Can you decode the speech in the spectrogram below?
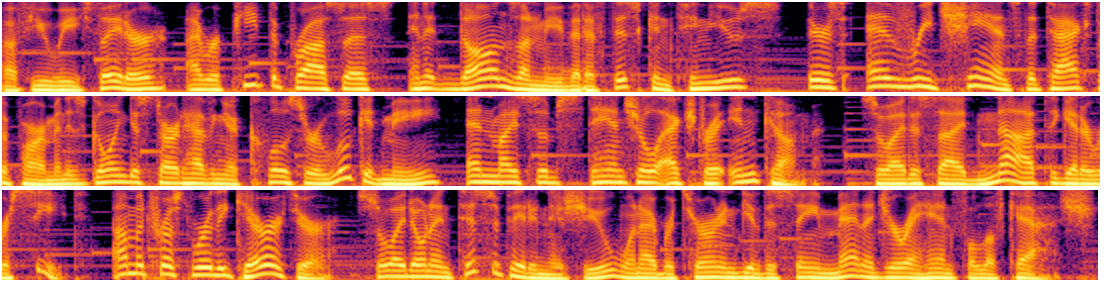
A few weeks later, I repeat the process, and it dawns on me that if this continues, there's every chance the tax department is going to start having a closer look at me and my substantial extra income. So I decide not to get a receipt. I'm a trustworthy character, so I don't anticipate an issue when I return and give the same manager a handful of cash.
